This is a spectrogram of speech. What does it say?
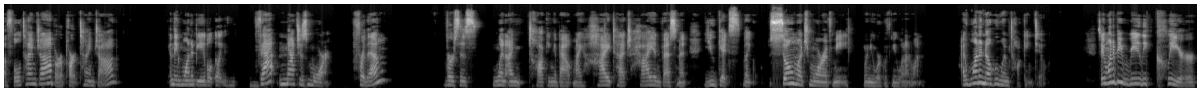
a full time job or a part time job. And they want to be able, like, that matches more for them versus when I'm talking about my high touch, high investment, you get like so much more of me when you work with me one on one. I want to know who I'm talking to. So I want to be really clear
